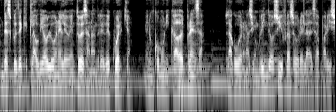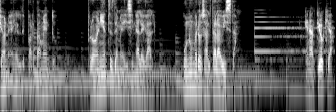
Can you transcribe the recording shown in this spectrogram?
Después de que Claudia habló en el evento de San Andrés de Cuerquia, en un comunicado de prensa, la gobernación brindó cifras sobre la desaparición en el departamento, provenientes de medicina legal. Un número salta a la vista. En Antioquia,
